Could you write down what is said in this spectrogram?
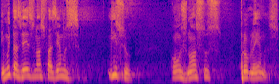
E muitas vezes nós fazemos isso com os nossos problemas.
